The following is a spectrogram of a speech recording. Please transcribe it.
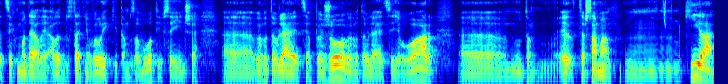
е, цих моделей, але достатньо великий там завод і все інше. Е, Виготовляється Peugeot, виготовляється Jaguar, ну там та ж сама Kia.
